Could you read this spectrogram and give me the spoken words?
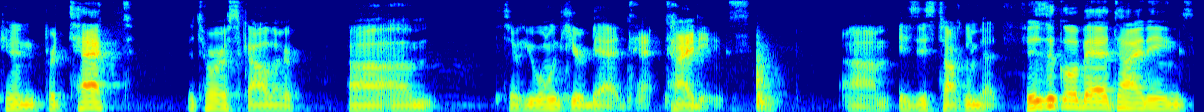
can protect the Torah scholar, um, so he won't hear bad t- tidings. Um, is this talking about physical bad tidings,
